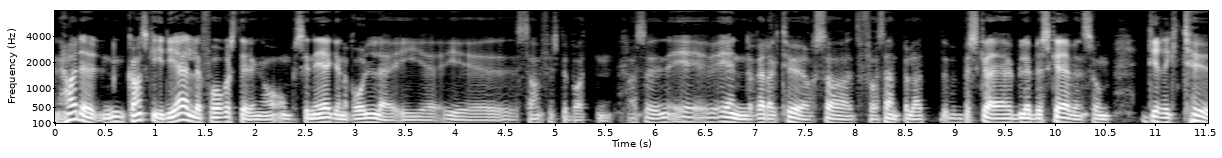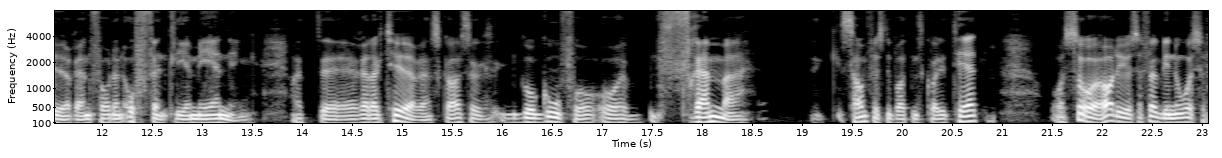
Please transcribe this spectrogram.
en hadde ganske ideelle forestillinger om sin egen rolle i, i samfunnsdebatten. Altså En redaktør sa f.eks. at beskrev, ble beskrevet som direktøren for den offentlige mening. At eh, redaktøren skal altså gå god for å fremme samfunnsdebattens kvalitet. Og så har du jo selvfølgelig noe som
